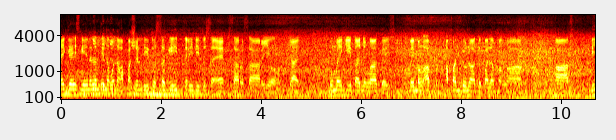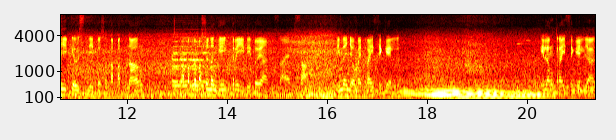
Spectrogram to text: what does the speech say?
Hey guys, ngayon na lang din ako nakapasyal dito sa gate 3 dito sa EPSA Rosario. Yan. Kung makikita nyo nga guys, may mga ab- abandonado palang mga ah, vehicles dito sa tapat ng uh, paglabas nyo ng gate 3 dito yan sa EPSA. Tingnan nyo, may tricycle. Ilang tricycle yan?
